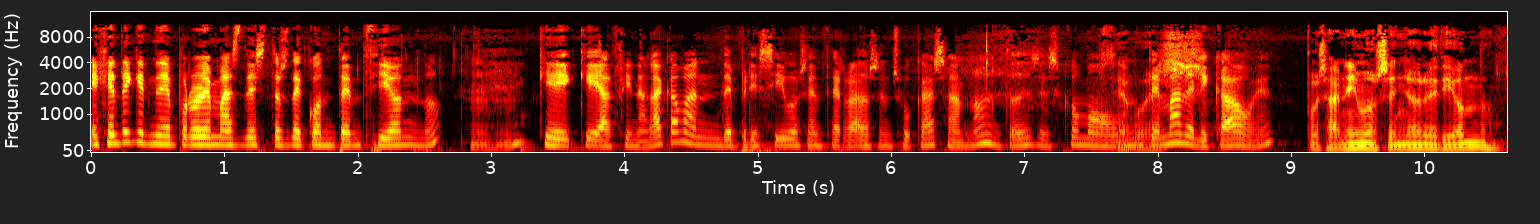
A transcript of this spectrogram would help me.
hay gente que tiene problemas de estos de contención, ¿no? que, que al final acaban depresivos encerrados en su casa, ¿no? Entonces es como un pues- tema delicado, ¿eh? Pues ánimo, señor Ediondo.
